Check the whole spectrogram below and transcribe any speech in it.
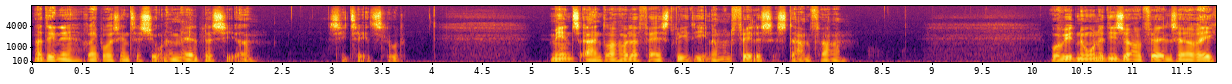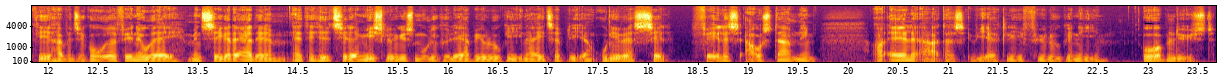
når denne repræsentation er malplaceret. Citat slut. Mens andre holder fast ved ideen om en fælles stamfar. Hvorvidt nogle af disse opfattelser er rigtige, har vi til gode at finde ud af, men sikkert er det, at det hidtil er mislykkes molekylærbiologien at etablere universel fælles afstamning og alle arters virkelige fylogeni. Åbenlyst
